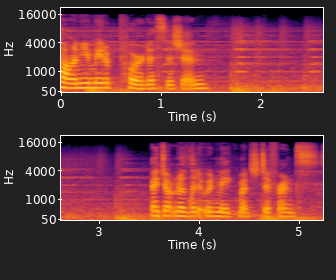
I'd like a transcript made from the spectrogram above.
Pahn, you made a poor decision. I don't know that it would make much difference.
